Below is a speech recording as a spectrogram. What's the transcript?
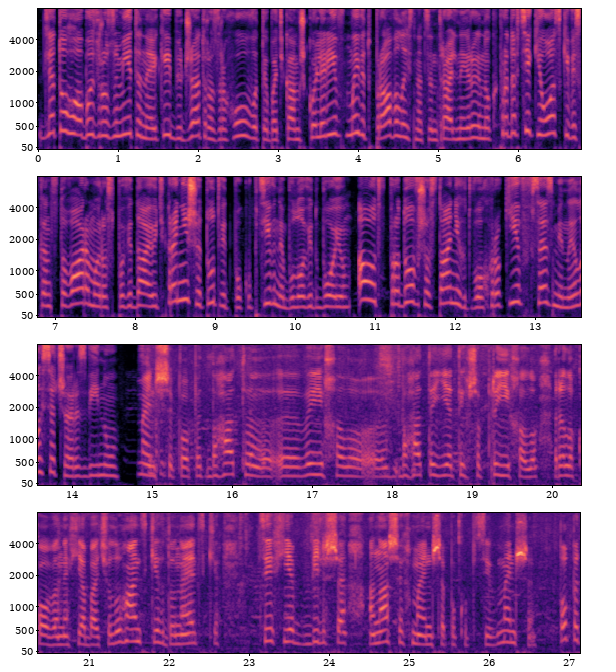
Для того, аби зрозуміти, на який бюджет розраховувати батькам школярів, ми відправились на центральний ринок. Продавці кіосків із канцтоварами розповідають, раніше тут від покупців не було відбою. А от впродовж останніх двох років все змінилося через війну. Менший попит. Багато е, виїхало, е, багато є тих, що приїхало релокованих. Я бачу луганських, донецьких. Цих є більше, а наших менше покупців. Менше. Попит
